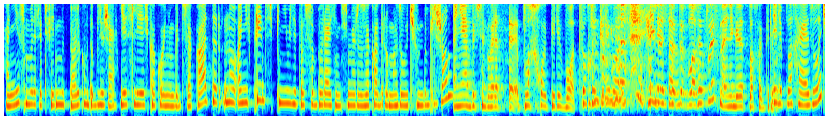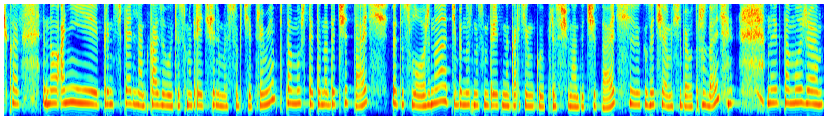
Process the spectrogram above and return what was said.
они смотрят фильмы только в дубляже. Если есть какой-нибудь закадр, ну, они, в принципе, не видят особой разницы между закадровым озвучиваем и дубляжом. Они обычно говорят «э, плохой перевод. Плохой перевод. Когда Или что-то плохо слышно, они говорят плохой Или перевод. плохая озвучка, но они принципиально отказываются смотреть фильмы с субтитрами, потому что это надо читать, это сложно, тебе нужно смотреть на картинку, и плюс еще надо читать. Зачем себя утруждать? Ну и к тому же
